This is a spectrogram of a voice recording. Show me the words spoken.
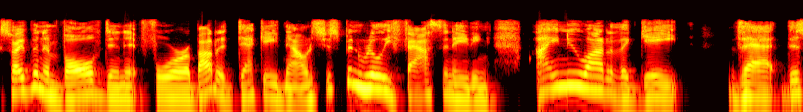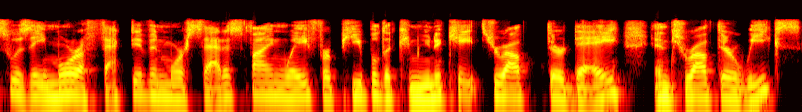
So I've been involved in it for about a decade now. and It's just been really fascinating. I knew out of the gate that this was a more effective and more satisfying way for people to communicate throughout their day and throughout their weeks.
